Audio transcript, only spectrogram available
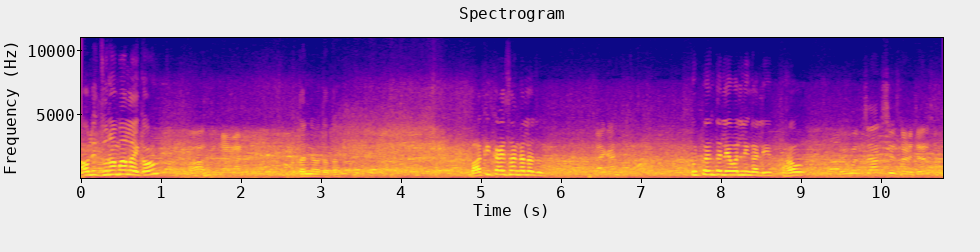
माऊली जुना माल आहे का हो? धन्यवाद दादा. बाकी काय सांगाल अजून? कुठपर्यंत लेवल निघाली? भाव? चारशे साडेचारशे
